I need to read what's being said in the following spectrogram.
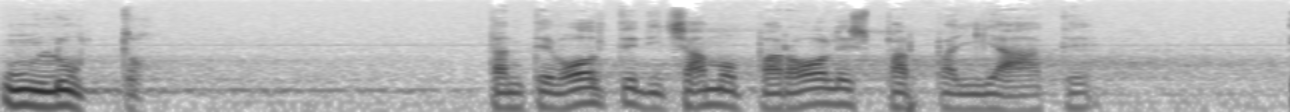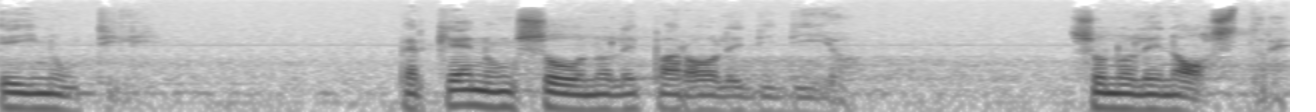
un lutto? Tante volte diciamo parole sparpagliate e inutili, perché non sono le parole di Dio, sono le nostre.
